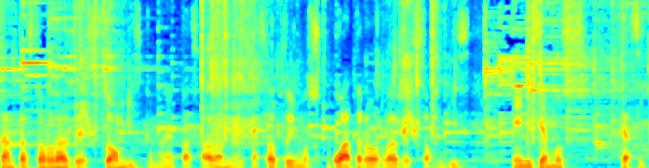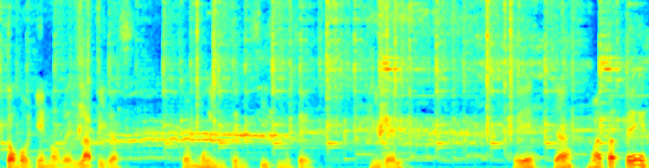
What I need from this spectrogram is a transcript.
tantas hordas de zombies como en el pasado. En el pasado tuvimos cuatro hordas de zombies. E iniciamos casi todo lleno de lápidas. Fue muy intensísimo ese nivel. Eh, ya, mátate,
